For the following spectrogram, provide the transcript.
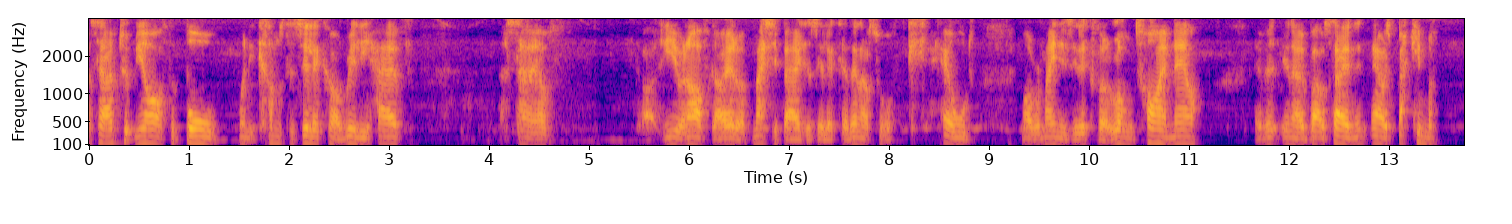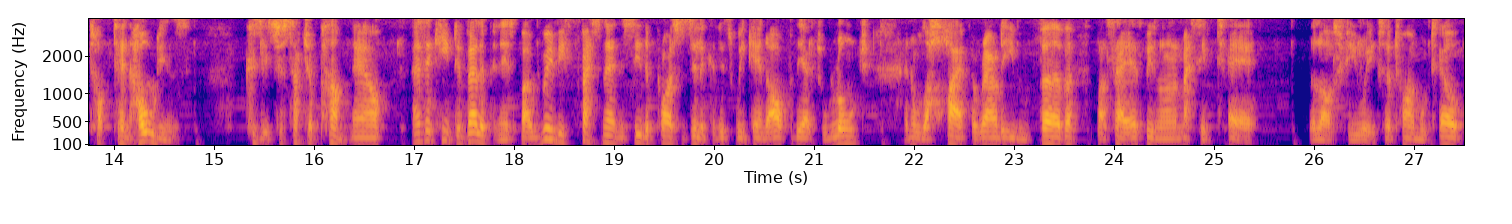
I say I've took me off the ball when it comes to Zilliqa. I really have. I say I've a year and a half ago I had a massive bag of Zilliqa. Then I've sort of held my remaining Zilliqa for a long time now. You know, but I was saying now it's back in my top 10 holdings because it's just such a pump. Now, as they keep developing this, but really fascinating to see the price of Zilliqa this weekend after the actual launch and all the hype around it even further. But I say it has been on a massive tear the last few weeks, so time will tell.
